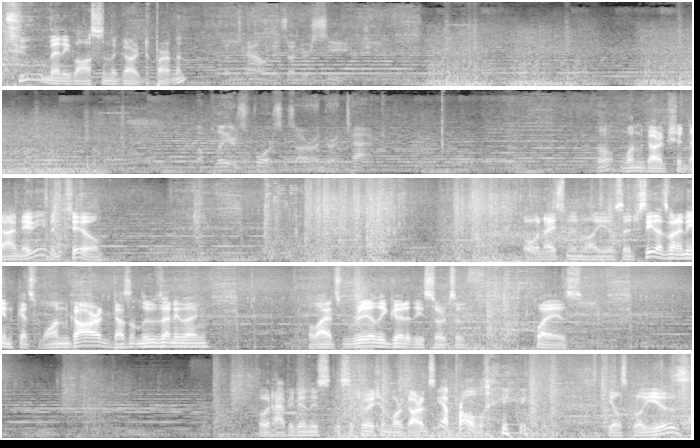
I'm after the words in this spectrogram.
too many losses in the guard department. The town is under siege. A player's forces are under attack. Oh, one guard should die, maybe even two. Oh, nice Moonwell usage. See, that's what I mean. Gets one guard, doesn't lose anything. Goliath's really good at these sorts of plays. Oh, would happy doing this, this situation more guards? Yeah, probably. Heal scroll use.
